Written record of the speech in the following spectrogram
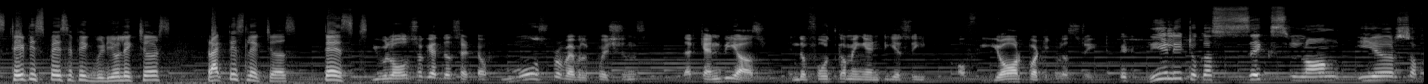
state-specific video lectures, practice lectures, tests, You will also get the set of most probable questions that can be asked in the forthcoming NTSC of your particular state. It really took us six long years of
